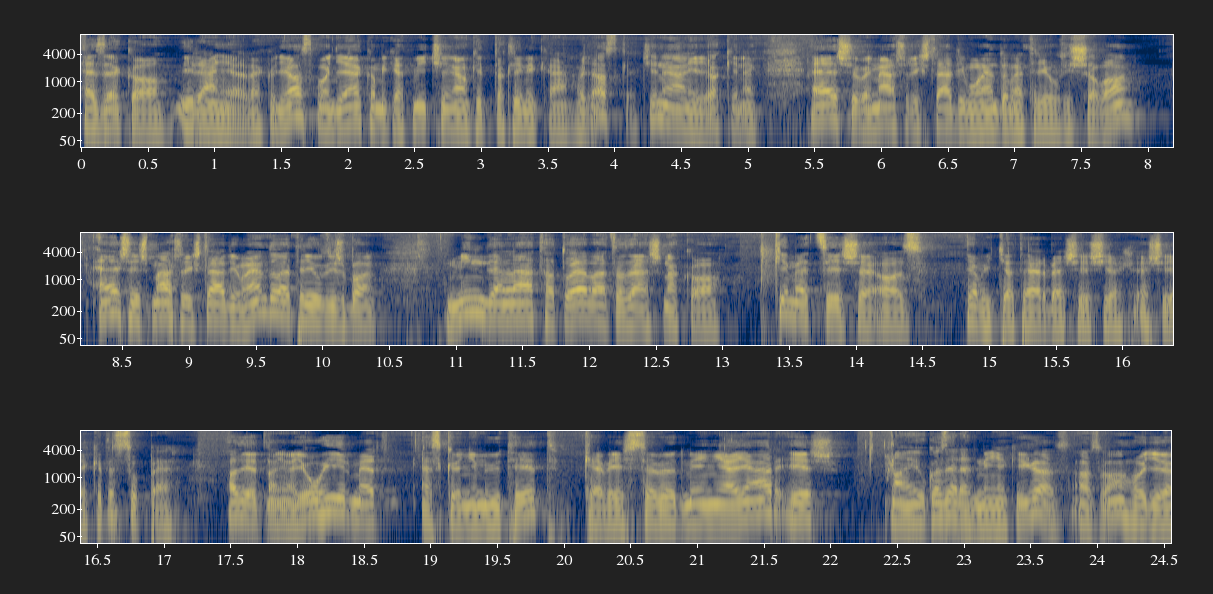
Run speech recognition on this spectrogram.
ezek a irányelvek. Ugye azt mondják, amiket mit csinálunk itt a klinikán, hogy azt kell csinálni, hogy akinek első vagy második stádiumú endometriózisa van, első és második stádiumú endometriózisban minden látható elváltozásnak a kimetszése az javítja a terbesési esélyeket. Ez szuper. Azért nagyon jó hír, mert ez könnyű műtét, kevés szövődménnyel jár, és nagyon jók az eredmények, igaz? Az van, hogy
